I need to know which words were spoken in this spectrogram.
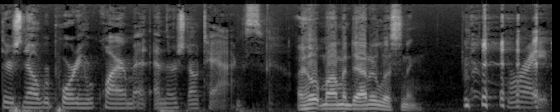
there's no reporting requirement and there's no tax. I hope mom and dad are listening. Right.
